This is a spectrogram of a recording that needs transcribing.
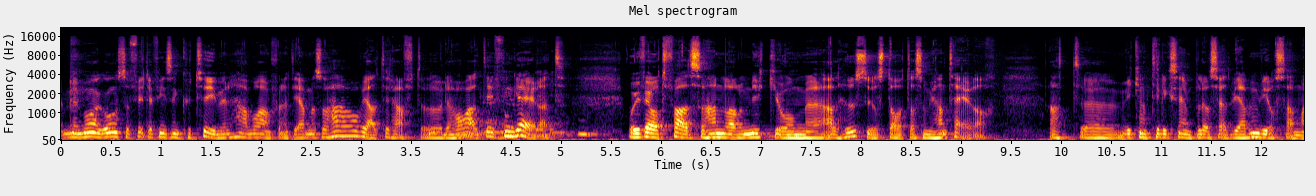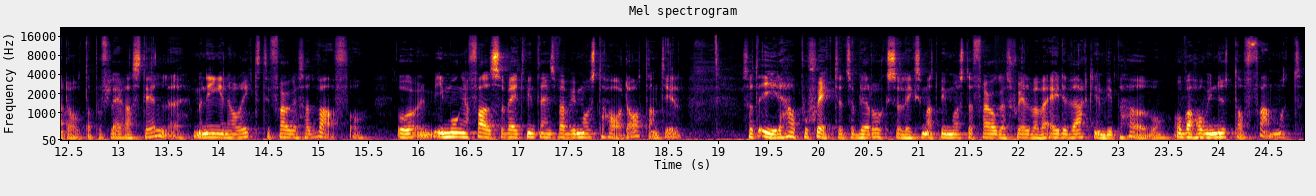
med många gånger så det finns en kutym i den här branschen att ja men så här har vi alltid haft och det har alltid fungerat. Och i vårt fall så handlar det mycket om all husdjursdata som vi hanterar. Att eh, vi kan till exempel säga att vi även vi har samma data på flera ställen. Men ingen har riktigt ifrågasatt varför. Och i många fall så vet vi inte ens vad vi måste ha datan till. Så att i det här projektet så blir det också liksom att vi måste fråga oss själva vad är det verkligen vi behöver och vad har vi nytta av framåt?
